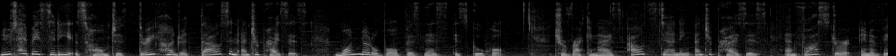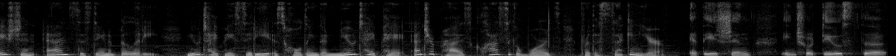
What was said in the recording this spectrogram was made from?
New Taipei City is home to 300,000 enterprises. One notable business is Google. To recognize outstanding enterprises and foster innovation and sustainability, New Taipei City is holding the New Taipei Enterprise Classic Awards for the second year. Edition introduced the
